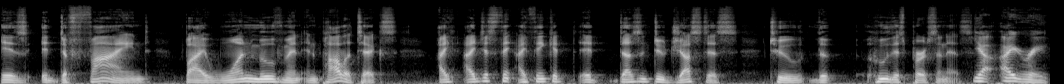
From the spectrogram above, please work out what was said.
is defined by one movement in politics. I i just think i think it it doesn't do justice to the who this person is Yeah, I agree.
